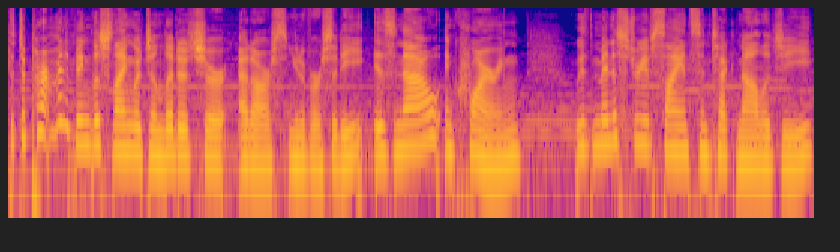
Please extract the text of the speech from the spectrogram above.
The Department of English Language and Literature at our university is now inquiring with Ministry of Science and Technology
